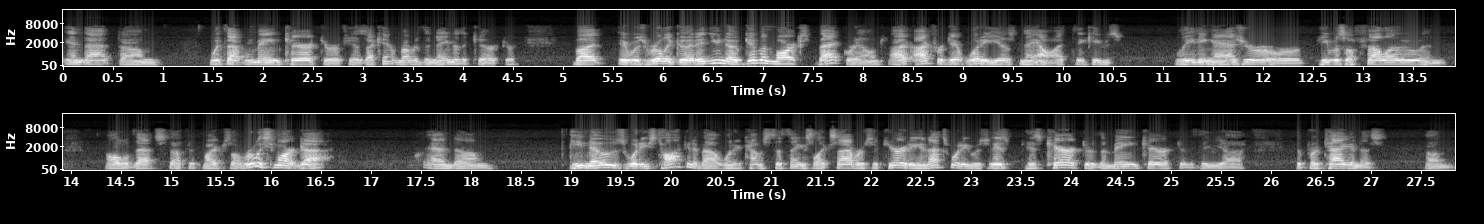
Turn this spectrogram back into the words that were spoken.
in that um, with that main character of his. I can't remember the name of the character, but it was really good. And you know, given Mark's background, I, I forget what he is now. I think he was leading Azure or he was a fellow and all of that stuff at Microsoft. Really smart guy, and um, he knows what he's talking about when it comes to things like cybersecurity. And that's what he was. His his character, the main character, the uh, the protagonist. Um,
